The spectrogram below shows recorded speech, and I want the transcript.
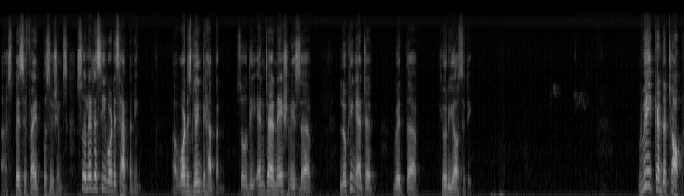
uh, specified positions. So, let us see what is happening uh, what is going to happen. So, the entire nation is uh, looking at it with uh, curiosity. Weak at the top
